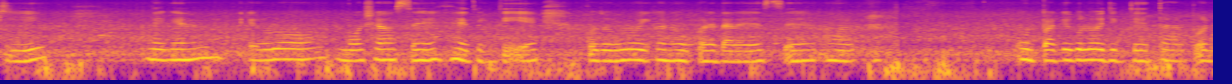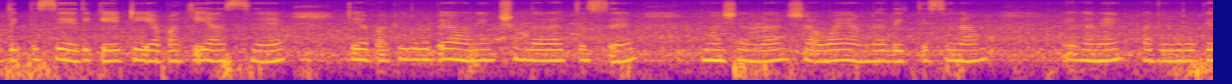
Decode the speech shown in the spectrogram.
কি। দেখেন, এগুলো বসা আছে এদিক দিয়ে। কতগুলো এখানে উপরে দাঁড়ায় আছে। আর উট পাখিগুলো এদিক দিয়ে। তারপর দেখতেছি এদিকে টিয়া পাখি আছে। টিয়া পাখিগুলোকে অনেক সুন্দর লাগতেছে। মাসাল্লাহ সবাই আমরা দেখতেছিলাম। এখানে পাখিগুলোকে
